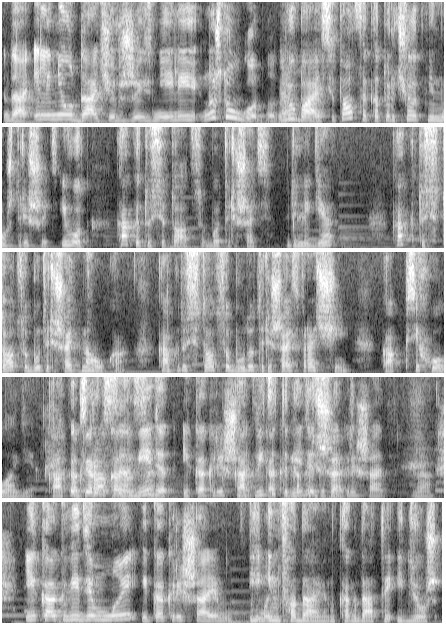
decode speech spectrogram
Да, или неудачи в жизни, или ну что угодно. Да. Любая ситуация, которую человек не может решить. И вот, как эту ситуацию будет решать религия? Как эту ситуацию будет решать наука? Как эту ситуацию будут решать врачи? Как психологи? Как Во-первых, как видят и как решать. Как видят и как видят, решать. как решать. Да. И как видим мы, и как решаем И мы. инфодайвинг, когда ты идешь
